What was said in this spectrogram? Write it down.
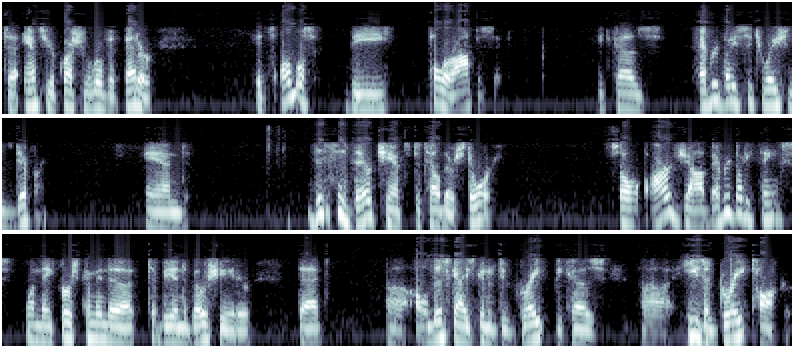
to answer your question a little bit better, it's almost the polar opposite because everybody's situation is different. And this is their chance to tell their story. So our job, everybody thinks when they first come into to be a negotiator that, uh, oh, this guy's going to do great because uh, he's a great talker.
